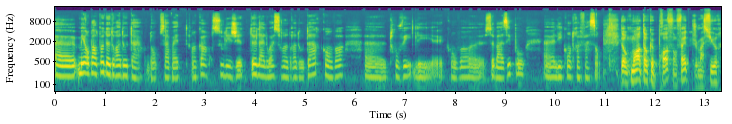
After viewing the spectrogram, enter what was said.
Euh, mais on parle pas de droit d'auteur. Donc, ça va être encore sous l'égide de la loi sur le droit d'auteur qu'on va euh, trouver les, qu'on va se baser pour les contrefaçons. Donc, moi, en tant que prof, en fait, je m'assure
